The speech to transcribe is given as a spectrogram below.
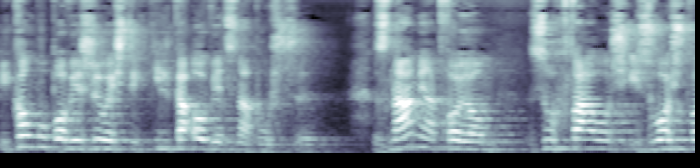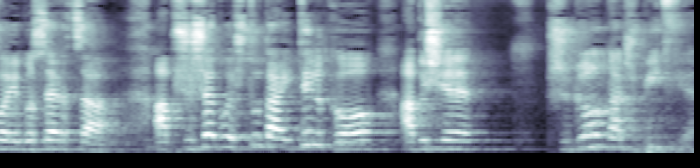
i komu powierzyłeś tych kilka owiec na puszczy? Znam ja Twoją zuchwałość i złość Twojego serca, a przyszedłeś tutaj tylko, aby się przyglądać bitwie.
